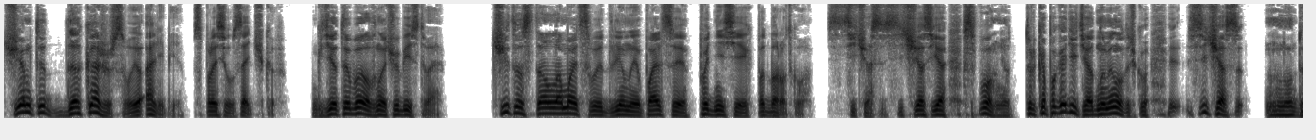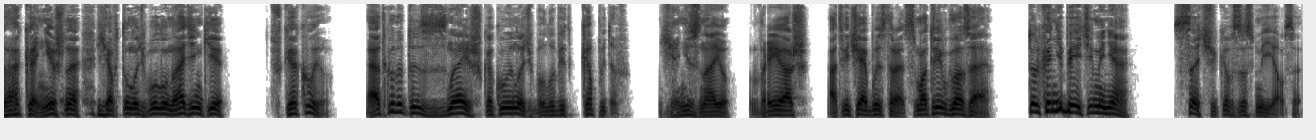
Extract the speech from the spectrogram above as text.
«Чем ты докажешь свое алиби?» — спросил Садчиков. «Где ты был в ночь убийства?» Чита стал ломать свои длинные пальцы, поднеся их к подбородку. «Сейчас, сейчас я вспомню. Только погодите одну минуточку. Сейчас... Ну да, конечно, я в ту ночь был у Наденьки». «В какую? Откуда ты знаешь, в какую ночь был убит Копытов?» «Я не знаю». «Врешь. Отвечай быстро. Смотри в глаза. Только не бейте меня». Садчиков засмеялся.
